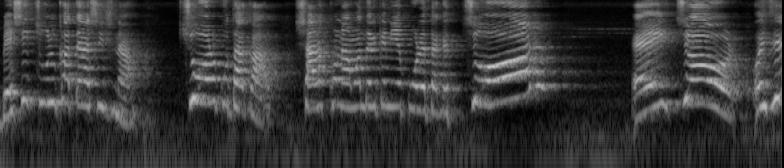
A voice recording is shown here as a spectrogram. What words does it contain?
বেশি চুলকাতে আসিস না। চোর কোথাকার? সারাক্ষণ আমাদেরকে নিয়ে পড়ে থাকে। চোর! এই চোর! ওই যে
